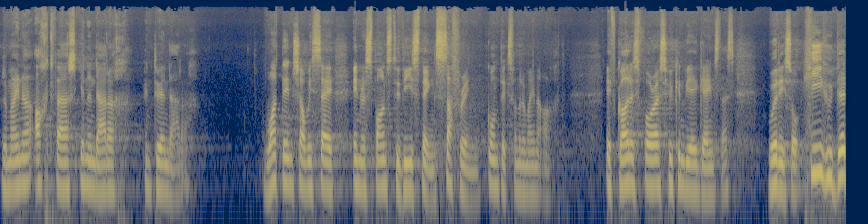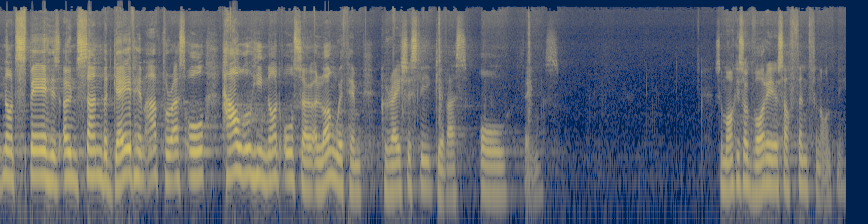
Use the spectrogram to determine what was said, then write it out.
Romeine 8 vers 31 en 32. What then shall we say in response to these things? Suffering, konteks van Romeine 8. If God is for us, who can be against us? Word hierso. He who did not spare his own son but gave him up for us all, how will he not also along with him graciously give us all things? So maak nie saak waar jy jouself vind vanaand nie.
